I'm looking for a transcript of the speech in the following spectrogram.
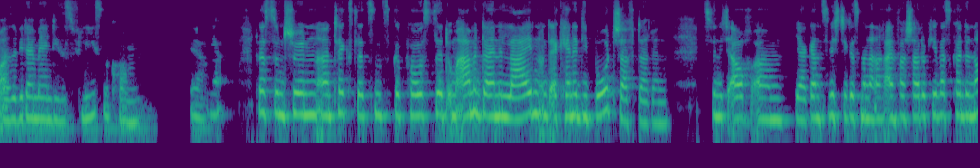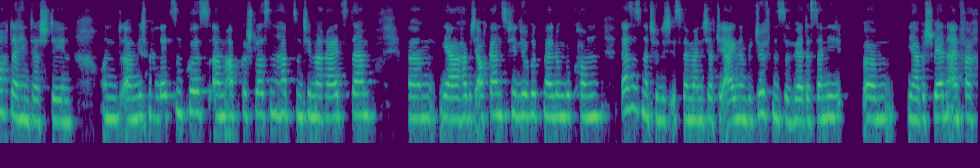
also wieder mehr in dieses Fließen kommen. Ja. ja. Du hast so einen schönen äh, Text letztens gepostet, umarme deine Leiden und erkenne die Botschaft darin. Das finde ich auch ähm, ja, ganz wichtig, dass man dann auch einfach schaut, okay, was könnte noch dahinter stehen? Und ähm, ich meinen letzten Kurs ähm, abgeschlossen habe zum Thema Reizdarm, ähm, ja, habe ich auch ganz viele Rückmeldungen bekommen, dass es natürlich ist, wenn man nicht auf die eigenen Bedürfnisse hört, dass dann die ähm, ja, Beschwerden einfach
